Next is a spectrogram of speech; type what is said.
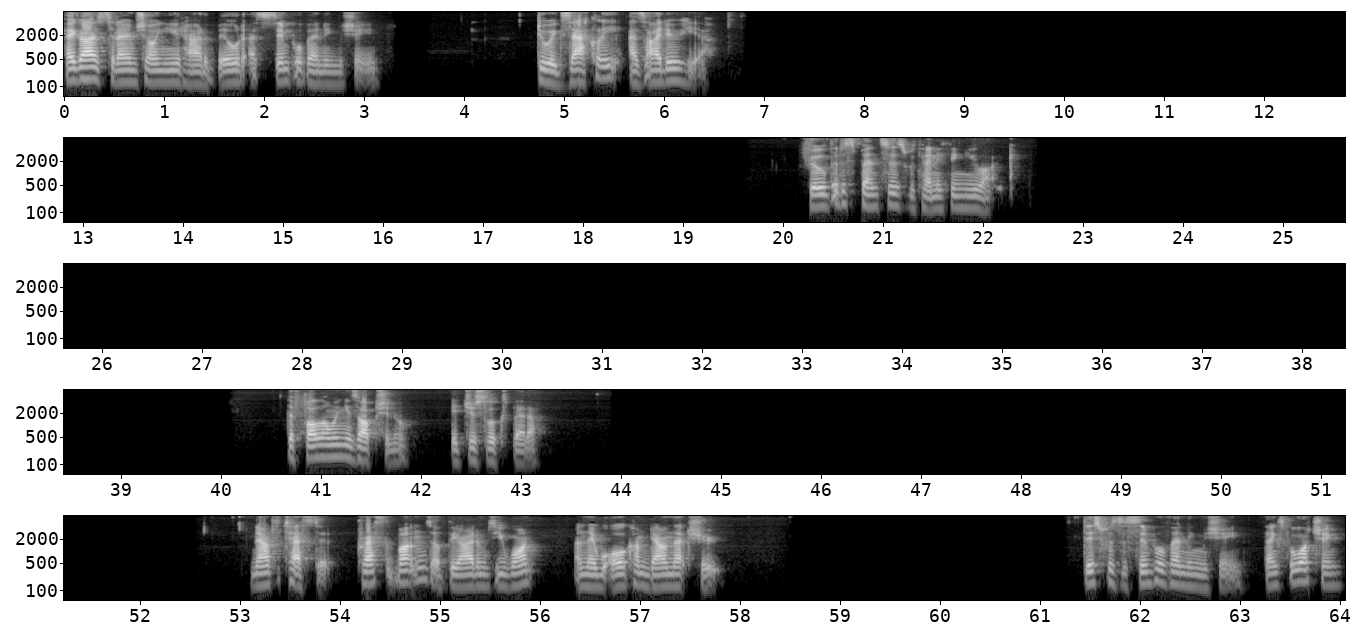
Hey guys, today I'm showing you how to build a simple vending machine. Do exactly as I do here. Fill the dispensers with anything you like. The following is optional, it just looks better. Now to test it, press the buttons of the items you want and they will all come down that chute. This was the simple vending machine. Thanks for watching.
